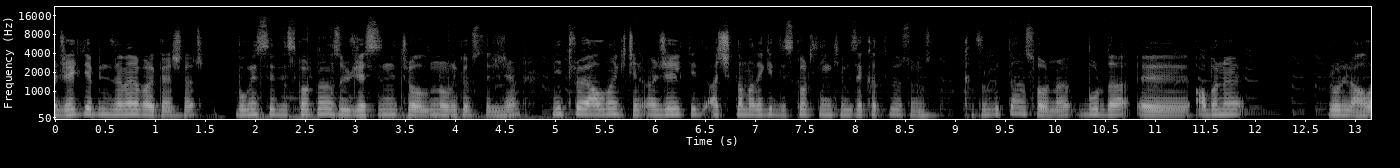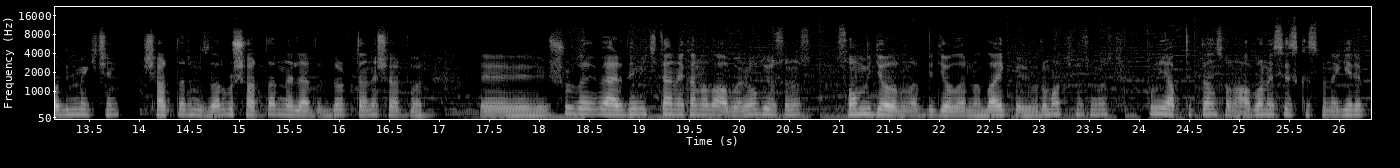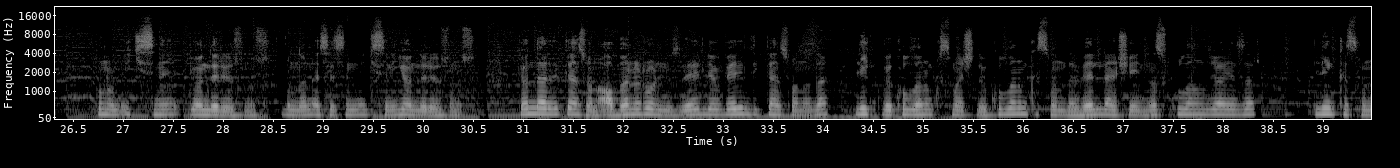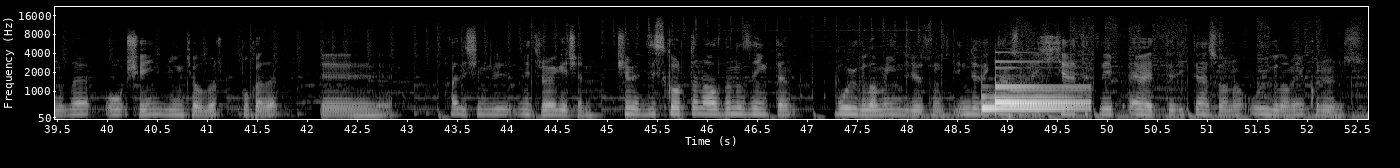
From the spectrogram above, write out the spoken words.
Öncelikle hepinize merhaba arkadaşlar. Bugün size Discord'da nasıl ücretsiz Nitro olduğunu onu göstereceğim. Nitro'yu almak için öncelikle açıklamadaki Discord linkimize katılıyorsunuz. Katıldıktan sonra burada eee, abone rolünü alabilmek için şartlarımız var. Bu şartlar nelerdir? 4 tane şart var. Eee, şurada verdiğim iki tane kanala abone oluyorsunuz. Son videolarına, videolarına like ve yorum atıyorsunuz. Bunu yaptıktan sonra abone ses kısmına girip bunun ikisini gönderiyorsunuz. Bunların SS'inin ikisini gönderiyorsunuz. Gönderdikten sonra abone rolünüz veriliyor. Verildikten sonra da link ve kullanım kısmı açılıyor. Kullanım kısmında verilen şeyin nasıl kullanılacağı yazar. Link kısmında da o şeyin linki olur. Bu kadar. Ee, hadi şimdi Nitro'ya geçelim. Şimdi Discord'dan aldığınız linkten bu uygulamayı indiriyorsunuz. İndirdikten sonra iki kere tıklayıp evet dedikten sonra uygulamayı kuruyoruz.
